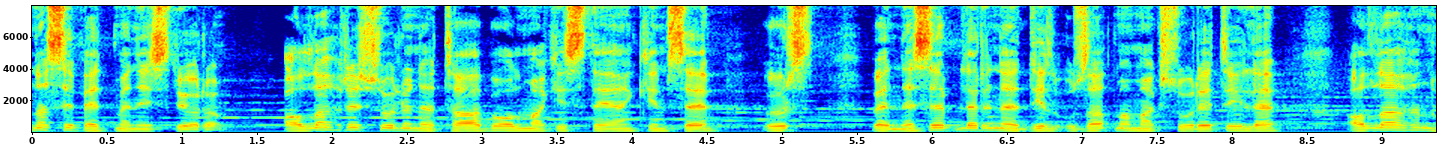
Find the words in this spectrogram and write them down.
nasip etmeni istiyorum. Allah Resulüne tabi olmak isteyen kimse ırs ve neseplerine dil uzatmamak suretiyle Allah'ın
